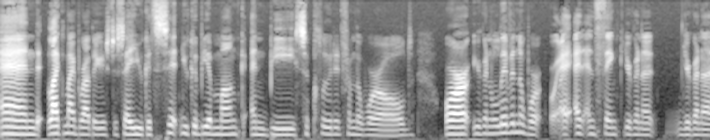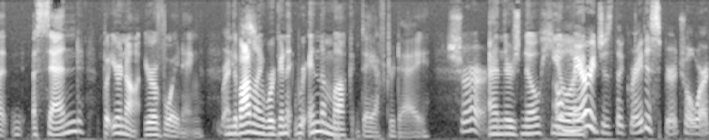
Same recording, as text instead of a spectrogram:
And like my brother used to say, you could sit, you could be a monk and be secluded from the world, or you're going to live in the world and, and think you're going to you're going to ascend, but you're not. You're avoiding. right. And the bottom line, we're gonna we're in the muck day after day, sure. and there's no healing. Oh, marriage is the greatest spiritual work.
